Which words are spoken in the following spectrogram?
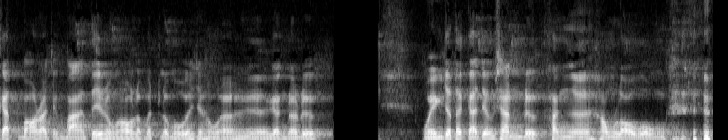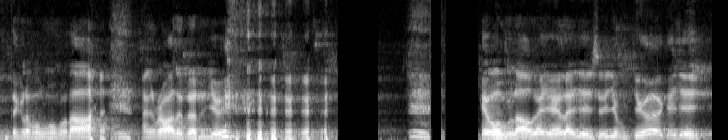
cách bỏ ra chừng 3 tiếng đồng hồ là bịt lỗ mũi, chứ không ở ờ, gần đó được. Nguyện cho tất cả chúng sanh được thân ờ, không lộ bụng. Tức là bụng không có to thẳng ro từ trên đến dưới. Cái bụng lộ cái nghĩa là gì? Sự dung chứa, cái gì?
